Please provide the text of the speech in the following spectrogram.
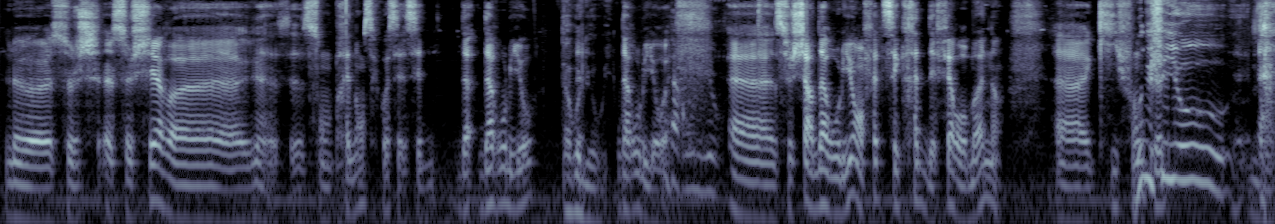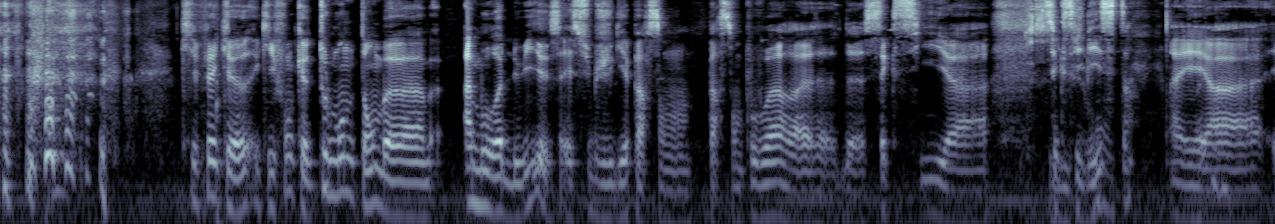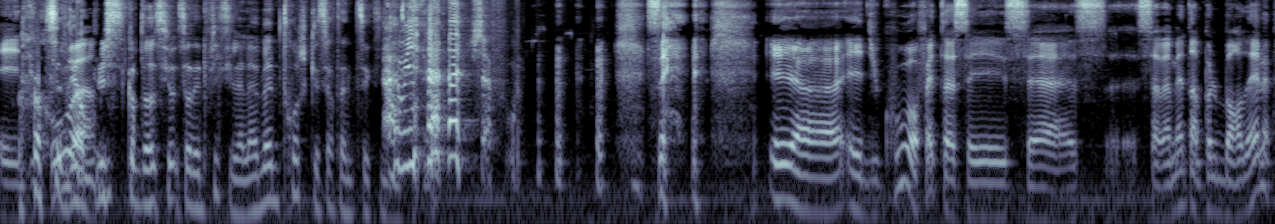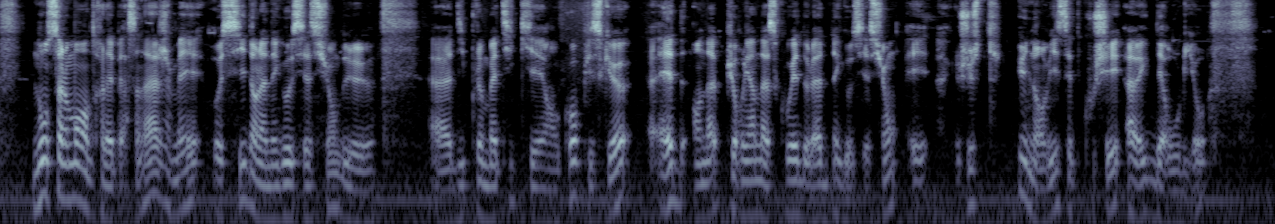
le, ce, ce cher, euh, son prénom, c'est quoi? C'est c'est Da- Darulio Darolio, oui. Darulio, ouais. Darulio. Euh, ce cher Darulio, en fait, sécrète des phéromones euh, qui font Oui, que, Fio qui fait que, qui font que tout le monde tombe euh, amoureux de lui et est subjugué par son, par son pouvoir euh, de sexy, euh, sexy beast. Et, euh, et du coup, vrai, euh, en plus, comme dans- sur, sur Netflix, il a la même tronche que certaines sexy. Ah oui, j'avoue. C'est- et, euh, et du coup, en fait, c'est ça, va mettre un peu le bordel, non seulement entre les personnages, mais aussi dans la négociation du, euh, diplomatique qui est en cours, puisque Ed en a plus rien à secouer de la négociation et a juste une envie, c'est de coucher avec Derulio.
